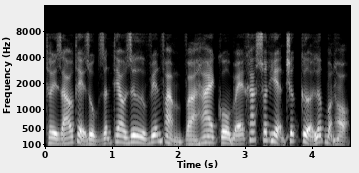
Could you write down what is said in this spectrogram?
thầy giáo thể dục dẫn theo dư viễn phạm và hai cô bé khác xuất hiện trước cửa lớp bọn họ.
